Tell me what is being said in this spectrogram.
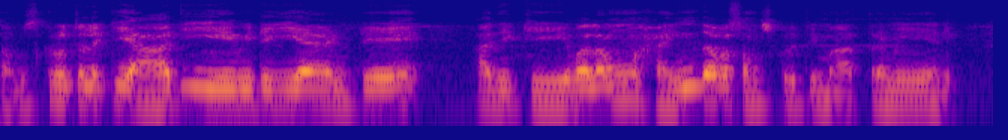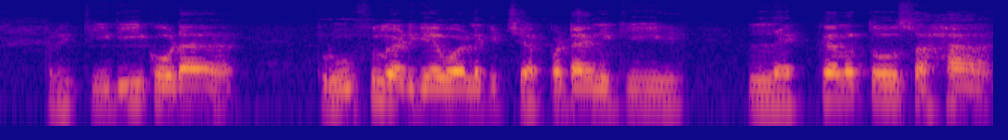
సంస్కృతులకి ఆది ఏమిటయ్యా అంటే అది కేవలం హైందవ సంస్కృతి మాత్రమే అని. ప్రతిదీ కూడా ప్రూఫ్లు అడిగే వాళ్ళకి చెప్పటానికి లెక్కలతో సహా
